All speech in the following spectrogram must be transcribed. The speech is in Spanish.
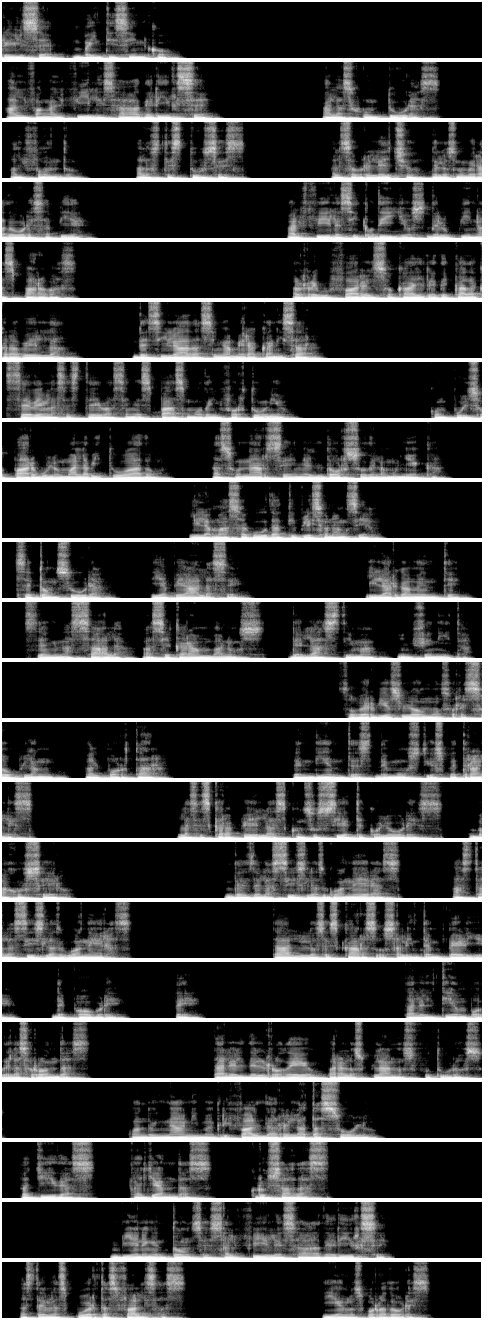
Trilce 25 Alfan alfiles a adherirse a las junturas, al fondo, a los testuces, al sobrelecho de los numeradores a pie. Alfiles y codillos de lupinas parvas. Al rebufar el socaire de cada carabela, deshilada sin americanizar, ceden las estebas en espasmo de infortunio, con pulso párvulo mal habituado a sonarse en el dorso de la muñeca. Y la más aguda tiplisonancia se tonsura y apeálase, y largamente se ennasala hacia carámbanos de lástima infinita. Soberbios lomos resoplan al portar, pendientes de mustios petrales. Las escarapelas con sus siete colores bajo cero. Desde las islas guaneras hasta las islas guaneras. Tal los escarzos a la intemperie de pobre fe. Tal el tiempo de las rondas, tal el del rodeo para los planos futuros cuando inánima Grifalda relata solo, fallidas, callandas, cruzadas. Vienen entonces alfiles a adherirse, hasta en las puertas falsas y en los borradores.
